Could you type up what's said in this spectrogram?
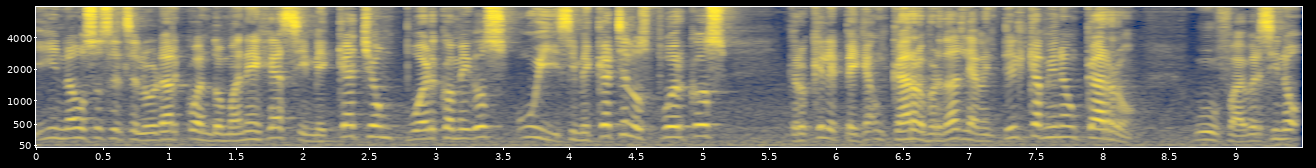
Y no usas el celular cuando manejas. Si me cacha un puerco, amigos. Uy, si me cachan los puercos. Creo que le pegué a un carro, ¿verdad? Le aventé el camión a un carro. Uf, a ver si no.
